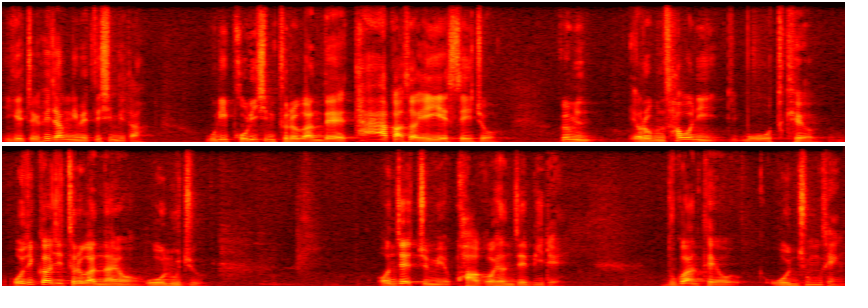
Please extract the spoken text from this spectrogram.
이게 저 회장님의 뜻입니다. 우리 보리심 들어간데 다 가서 AS 해줘. 그러면 여러분 사원이 뭐 어떻게 해요? 어디까지 들어갔나요? 온 우주. 언제쯤이요? 과거, 현재, 미래. 누구한테요? 온 중생.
